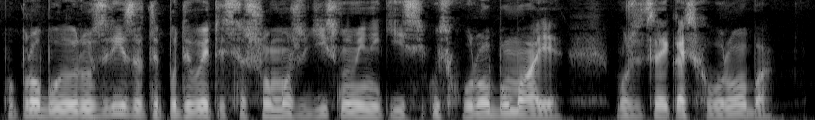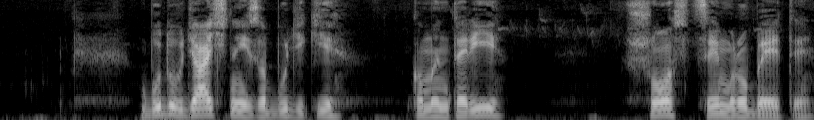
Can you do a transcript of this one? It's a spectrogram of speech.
попробую розрізати, подивитися, що може дійсно він якийсь, якусь хворобу має. Може це якась хвороба. Буду вдячний за будь-які коментарі, що з цим робити.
